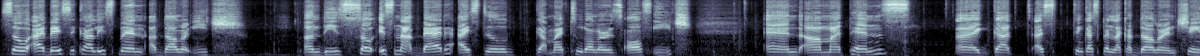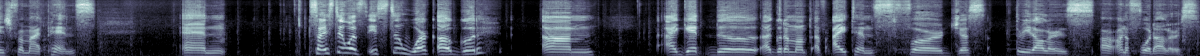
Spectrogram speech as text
So I basically spend a dollar each on these. So it's not bad. I still got my $2 off each. And um, my pens, I got, I think I spent like a dollar and change for my pens. And so it still was, it still worked out good. Um, I get the a good amount of items for just $3 or uh, under $4.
